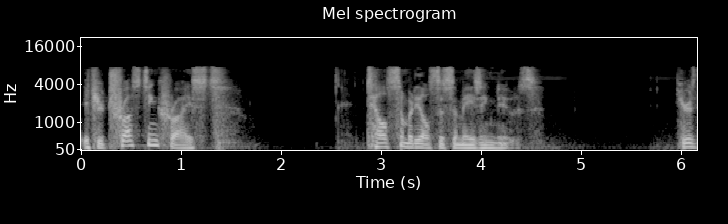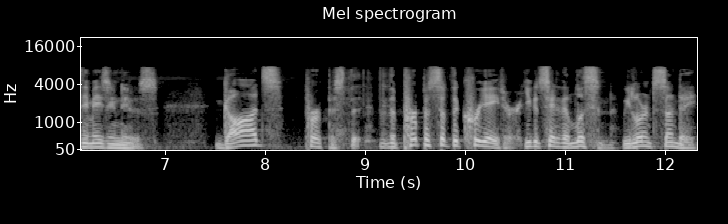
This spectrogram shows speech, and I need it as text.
if you're trusting Christ, tell somebody else this amazing news. Here's the amazing news God's purpose, the, the purpose of the Creator. You could say to them, listen, we learned Sunday,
